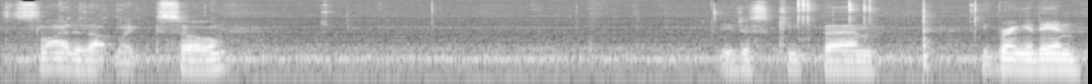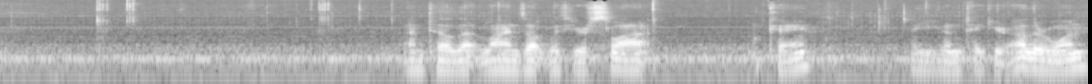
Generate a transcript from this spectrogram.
Slide it up like so. You just keep um, you bring it in until that lines up with your slot. Okay. Then you're going to take your other one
